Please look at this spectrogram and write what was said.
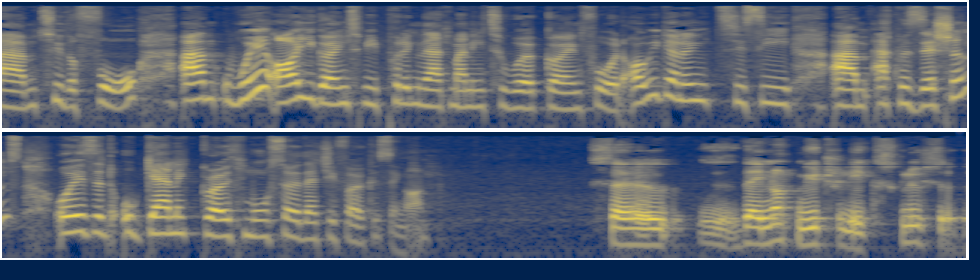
um, to the fore. Um, where are you going to be putting that money to work going forward? Are we going to see um, acquisitions or is it organic growth more so that you're focusing on? So they're not mutually exclusive.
